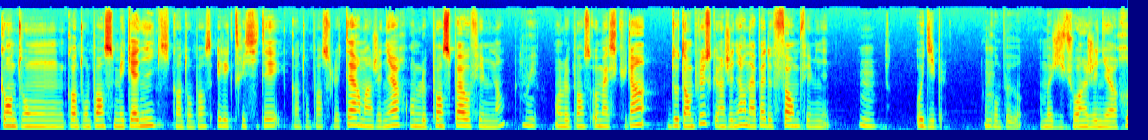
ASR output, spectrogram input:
quand on, quand on pense mécanique, quand on pense électricité, quand on pense le terme ingénieur, on ne le pense pas au féminin, oui. on le pense au masculin, d'autant plus qu'ingénieur n'a pas de forme féminine mm. audible. Donc mm. on peut, moi je dis toujours ingénieur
